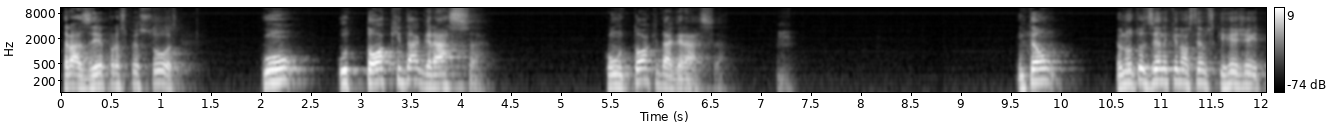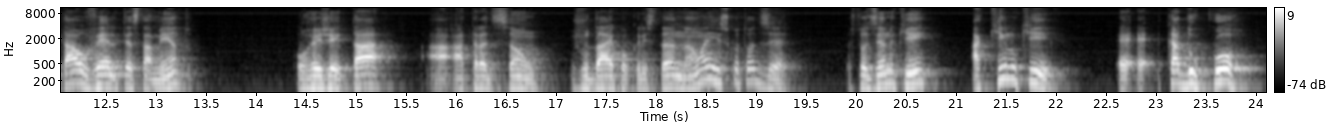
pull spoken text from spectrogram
trazer para as pessoas, com o toque da graça. Com o toque da graça. Então, eu não estou dizendo que nós temos que rejeitar o Velho Testamento, ou rejeitar a, a tradição judaico-cristã, não é isso que eu estou dizendo. Eu estou dizendo que aquilo que é, é, caducou,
